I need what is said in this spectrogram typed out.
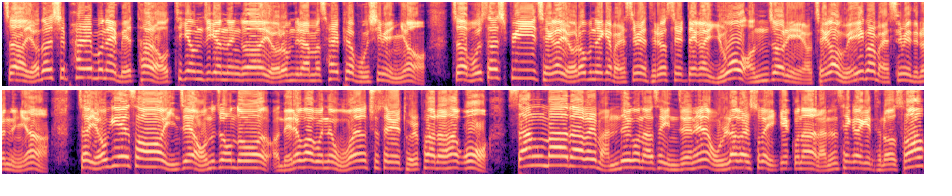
자 8시 8분에 메탈 어떻게 움직였는가 여러분들이 한번 살펴보시면요. 자 보시다시피 제가 여러분에게 말씀을 드렸을 때가 요 언저리에요. 제가 왜 이걸 말씀을 드렸느냐 자 여기에서 이제 어느 정도 내려가고 있는 우하형 추세를 돌파를 하고 쌍바닥을 만들고 나서 이제는 올라갈 수가 있겠구나 라는 생각이 들어서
